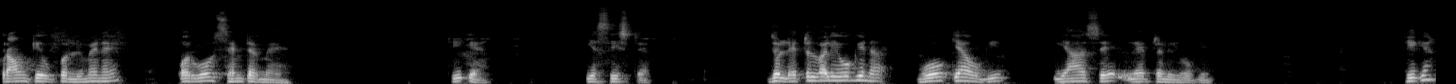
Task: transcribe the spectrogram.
क्राउन के ऊपर ल्यूमेन है और वो सेंटर में है। ठीक है? ये सिस्ट है। जो लेटल वाली होगी ना, वो क्या होगी? यहाँ से लेटरली होगी। ठीक है?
